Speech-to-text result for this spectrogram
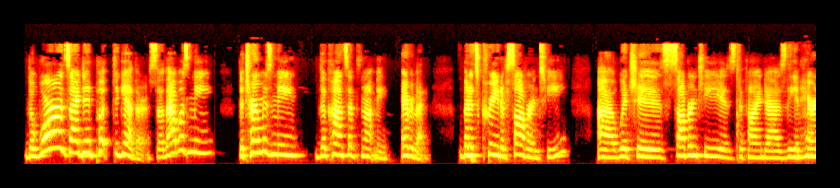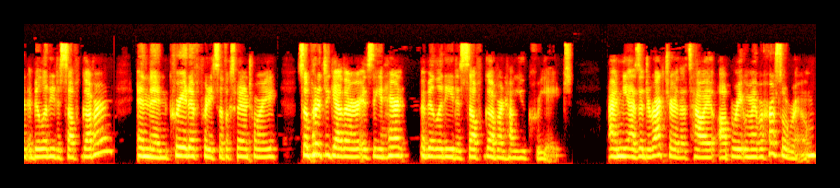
The words I did put together. So that was me. The term is me. The concept's not me. Everybody. But it's creative sovereignty uh, which is sovereignty is defined as the inherent ability to self govern, and then creative, pretty self explanatory. So put it together is the inherent ability to self govern how you create. I mean, as a director, that's how I operate with my rehearsal room.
